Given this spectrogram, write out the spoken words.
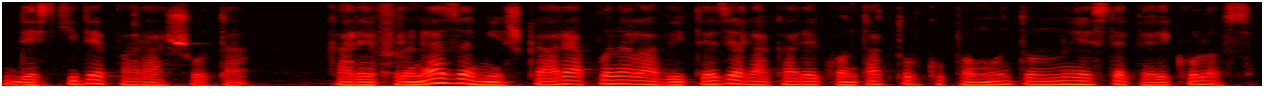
Deschide parașuta, care frânează mișcarea până la viteze la care contactul cu pământul nu este periculos.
